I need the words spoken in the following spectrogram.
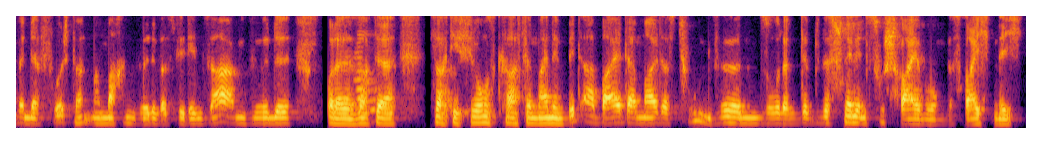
wenn der Vorstand mal machen würde, was wir denen sagen würde, oder dann sagt der, sagt die Führungskraft, wenn meine Mitarbeiter mal das tun würden, so, dann du bist schnell in Zuschreibung. Das reicht nicht.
